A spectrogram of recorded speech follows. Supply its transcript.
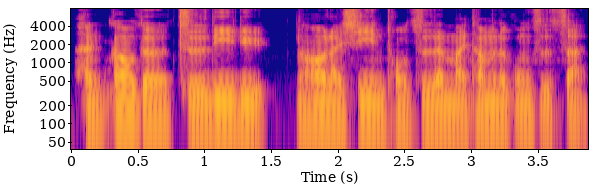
很高的值利率，然后来吸引投资人买他们的公司债。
